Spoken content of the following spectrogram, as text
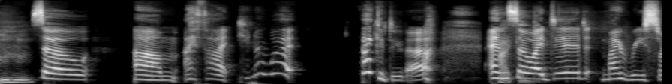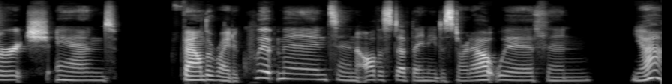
Mhm. So um, I thought, you know what? I could do that. And I so can. I did my research and found the right equipment and all the stuff I need to start out with. And yeah,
